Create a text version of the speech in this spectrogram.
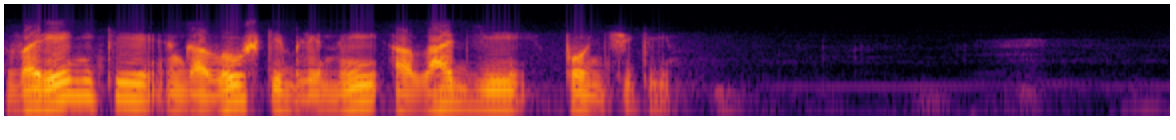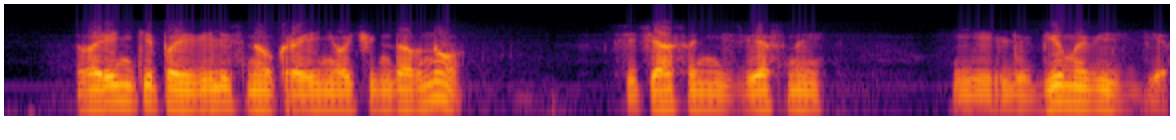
Вареники, галушки, блины, оладьи, пончики – Вареники появились на Украине очень давно. Сейчас они известны и любимы везде.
